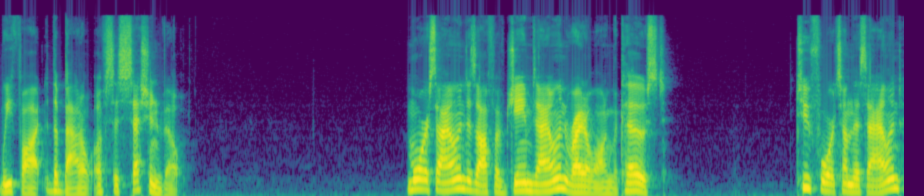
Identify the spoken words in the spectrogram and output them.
we fought the Battle of Secessionville. Morris Island is off of James Island right along the coast. Two forts on this island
